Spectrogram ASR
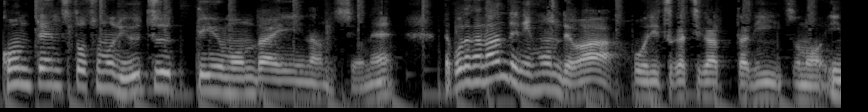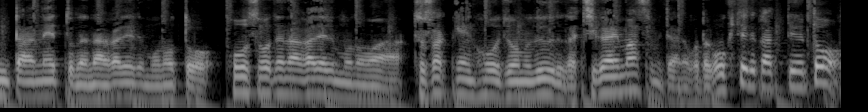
コンテンツとその流通っていう問題なんですよね。でこれがなんで日本では法律が違ったり、そのインターネットで流れるものと放送で流れるものは著作権法上のルールが違いますみたいなことが起きてるかっていうと、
